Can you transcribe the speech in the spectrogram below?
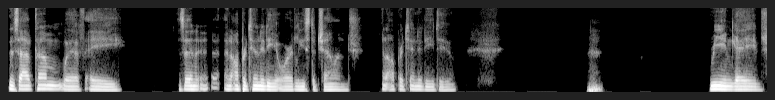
this outcome with a as an, an opportunity or at least a challenge, an opportunity to re-engage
